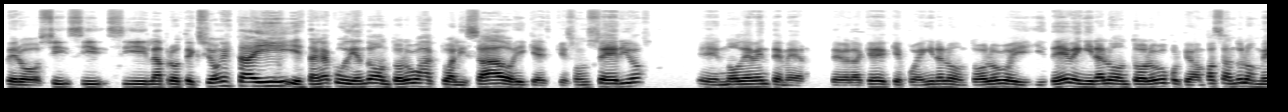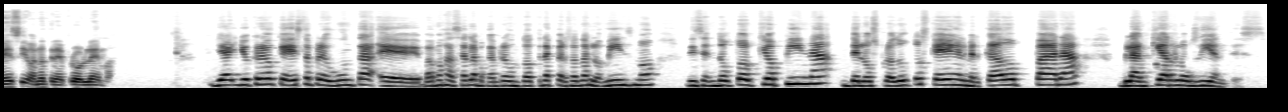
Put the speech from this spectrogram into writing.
pero si, si, si la protección está ahí y están acudiendo a odontólogos actualizados y que, que son serios, eh, no deben temer. De verdad que, que pueden ir al odontólogo y, y, deben ir al odontólogo porque van pasando los meses y van a tener problemas. Ya, yo creo que esta pregunta eh, vamos a hacerla porque han preguntado tres personas lo mismo. Dicen, doctor, ¿qué opina de los productos que hay en el mercado para blanquear los dientes?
